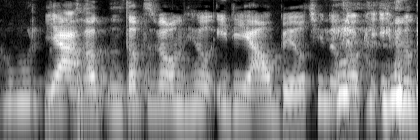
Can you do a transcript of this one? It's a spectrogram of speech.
hoe moet ik Ja, dat dat, is wel een heel ideaal beeldje. Dat ook iemand,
